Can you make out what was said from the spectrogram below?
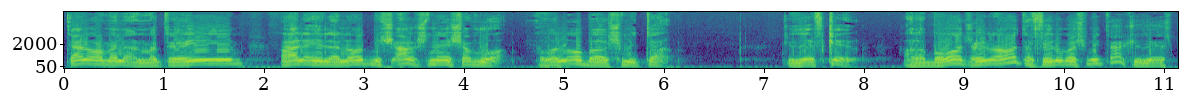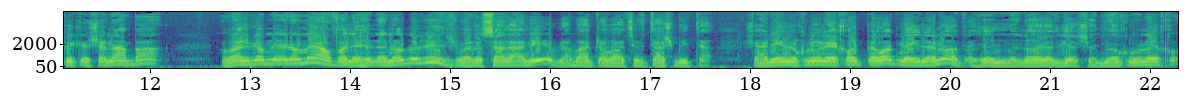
תנו רבנן, מתריעים על האילנות בשאר שני שבוע, אבל לא בשמיטה, כי זה הפקר. על הבורות של אילנות אפילו בשמיטה, כי זה יספיק לשנה הבאה. אבל יש גם לאלומי אבל לאילנות בזריז, שכבר נסע לעניים, למה התורה ציוותה שמיטה? שהעניים יוכלו לאכול פירות מאילנות, אז אם לא ירד גשם לא יוכלו לאכול.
